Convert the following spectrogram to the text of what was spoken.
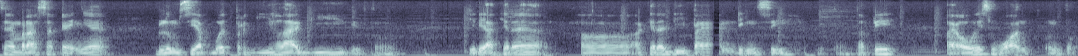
saya merasa kayaknya belum siap buat pergi lagi gitu. Jadi akhirnya uh, akhirnya di pending sih gitu. Tapi I always want untuk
